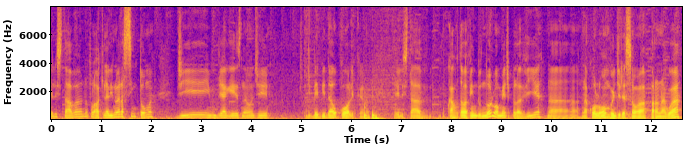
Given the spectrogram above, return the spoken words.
ele estava, não falou, aquilo ali não era sintoma de embriaguez, não de, de bebida alcoólica. Né? Ele está, o carro estava vindo normalmente pela via na, na Colombo em direção a Paranaguá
